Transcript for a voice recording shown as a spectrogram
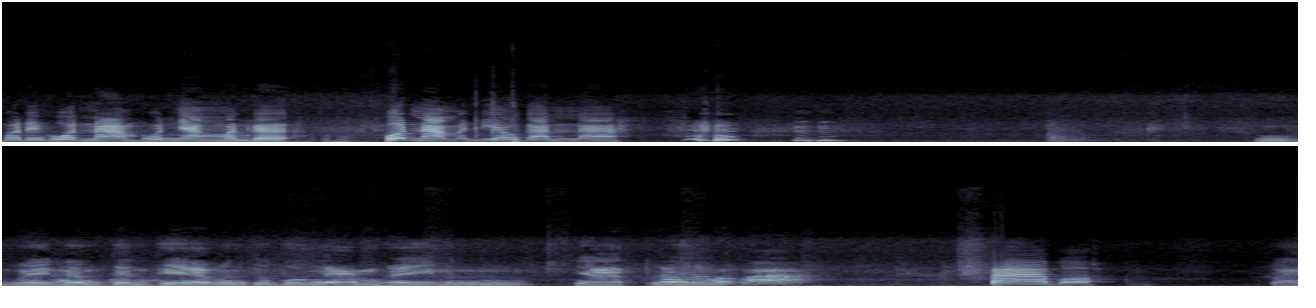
บ่ได้โหดน้ำโหดหยังมันก็โหดน้ำมันเดียวกันนะ ปลูกไว้น้ำกันแท้มันก็บ่งามให้มันหยาดท่วเรามเลยว่าป้าป้าบ่ปลา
